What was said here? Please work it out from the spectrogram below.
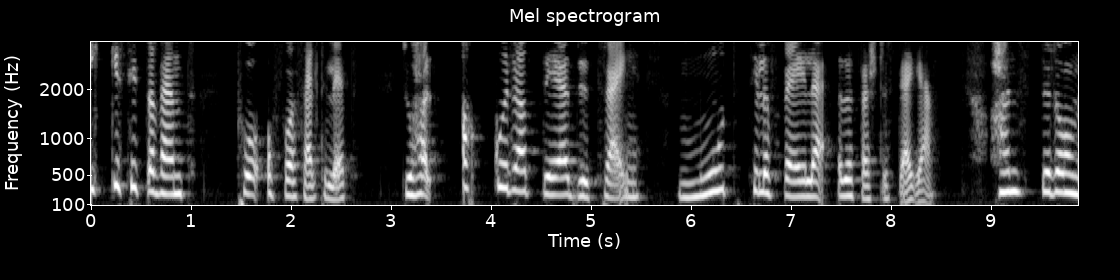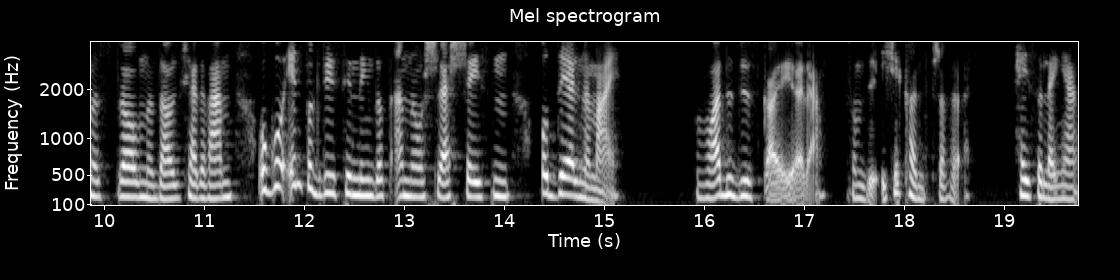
Ikke sitt og vent på å få selvtillit. Du har akkurat det du trenger. Mot til å feile er det første steget. Ha en strålende, strålende dag, kjære venn, og gå inn på grysynding.no slash 16 og del med meg. Hva er det du skal gjøre som du ikke kan fra før? Hei så lenge.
